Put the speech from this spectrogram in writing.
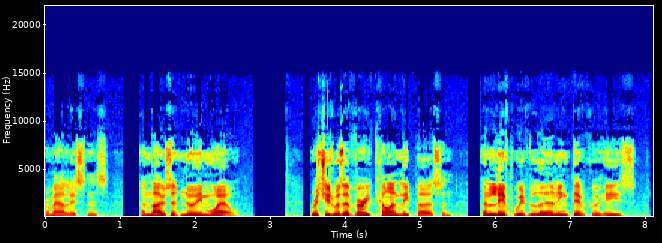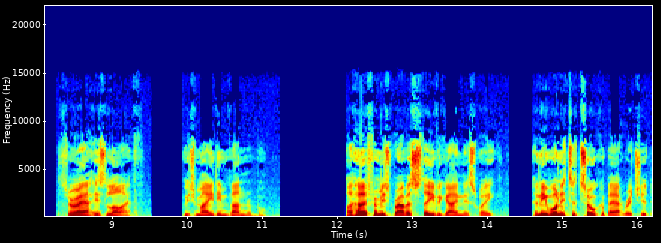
from our listeners and those that knew him well. Richard was a very kindly person and lived with learning difficulties throughout his life, which made him vulnerable. I heard from his brother Steve again this week, and he wanted to talk about Richard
